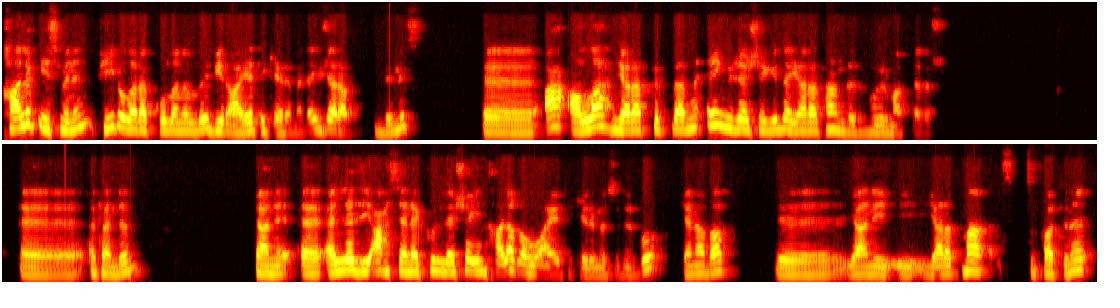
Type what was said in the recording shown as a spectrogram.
Halik isminin fiil olarak kullanıldığı bir ayet-i kerimede Yüce Rabbimiz e, "Ah, Allah yarattıklarını en güzel şekilde yaratandır buyurmaktadır. E, efendim yani e, ellezî ahsene kulle şeyin halakahu ayeti kerimesidir bu. Cenab-ı Hak e, yani e, yaratma sıfatını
